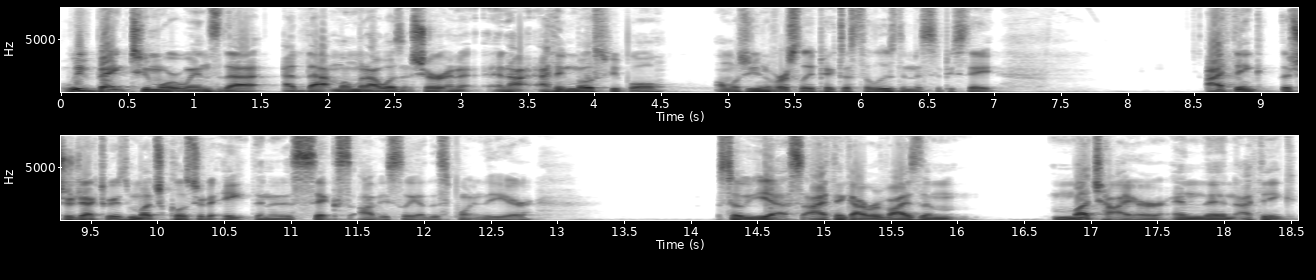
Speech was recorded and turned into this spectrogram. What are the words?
We've banked two more wins that at that moment I wasn't sure. And, and I, I think most people almost universally picked us to lose to Mississippi State. I think the trajectory is much closer to eight than it is six, obviously, at this point in the year so yes, I think I revised them much higher, and then I think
